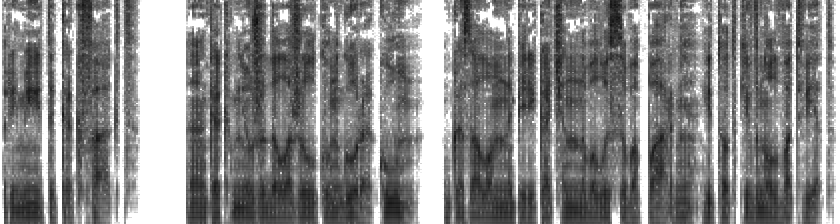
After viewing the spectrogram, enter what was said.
Прими это как факт. А как мне уже доложил Кунгура-кун, указал он на перекачанного лысого парня, и тот кивнул в ответ.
